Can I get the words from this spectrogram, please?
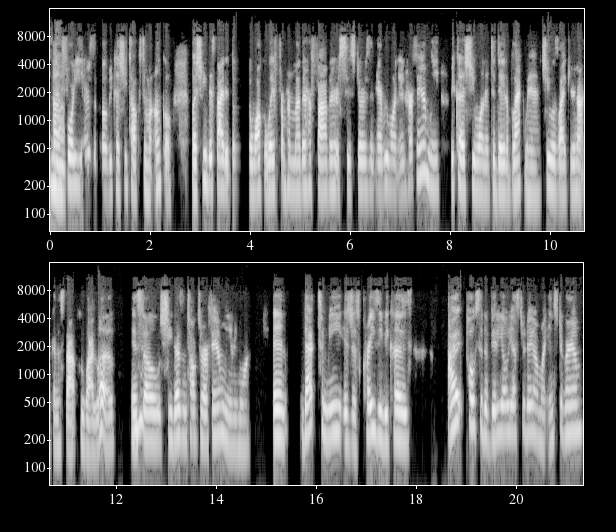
no. um, 40 years ago because she talks to my uncle. But she decided to to walk away from her mother, her father, her sisters, and everyone in her family because she wanted to date a black man. She was like, You're not going to stop who I love. And mm-hmm. so she doesn't talk to her family anymore. And that to me is just crazy because I posted a video yesterday on my Instagram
